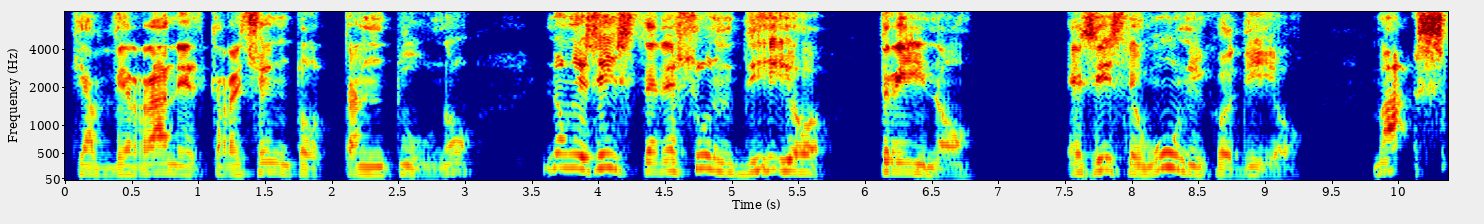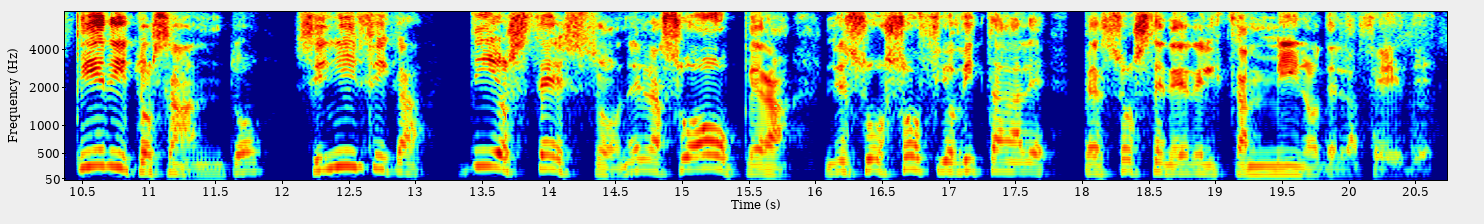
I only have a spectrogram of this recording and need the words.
che avverrà nel 381, non esiste nessun Dio trino, esiste un unico Dio, ma Spirito Santo significa Dio stesso nella sua opera, nel suo soffio vitale per sostenere il cammino della fede.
